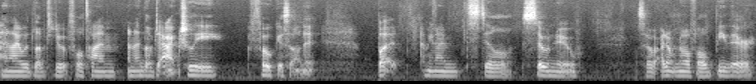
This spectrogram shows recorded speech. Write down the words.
and I would love to do it full time. And I'd love to actually focus on it. But, I mean, I'm still so new. So I don't know if I'll be there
